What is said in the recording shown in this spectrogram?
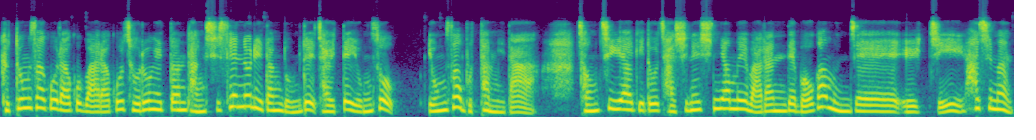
교통사고라고 말하고 조롱했던 당시 새누리당 놈들 절대 용서 용서 못합니다. 정치 이야기도 자신의 신념을 말하는데 뭐가 문제일지 하지만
